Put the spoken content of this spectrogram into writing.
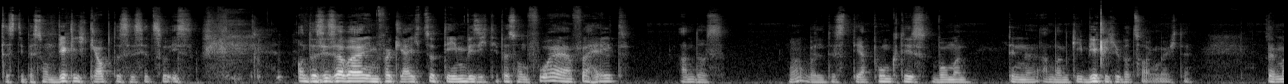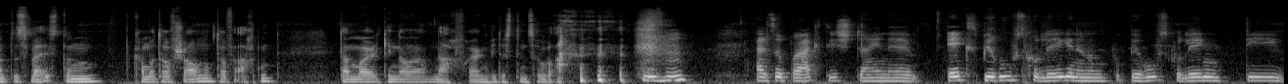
dass die Person wirklich glaubt, dass es jetzt so ist. Und das ist aber im Vergleich zu dem, wie sich die Person vorher verhält, anders. Ja, weil das der Punkt ist, wo man den anderen wirklich überzeugen möchte. Wenn man das weiß, dann kann man darauf schauen und darauf achten, dann mal genauer nachfragen, wie das denn so war. Mhm. Also praktisch deine Ex-Berufskolleginnen und Berufskollegen, die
